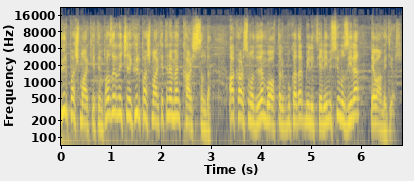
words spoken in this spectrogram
Hürpaş Market'in pazarın içindeki Hürpaş Market'in hemen karşısında. Akarsu Mode'den bu haftalık bu kadar birlikteliğimiz tüm hızıyla devam ediyor.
